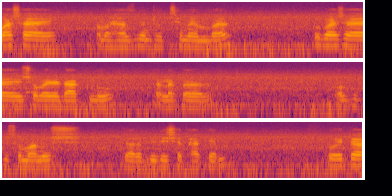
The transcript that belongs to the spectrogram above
বাসায় আমার হাজব্যান্ড হচ্ছে মেম্বার। তো বাসায় সবাই ডাকলো, এলাকার অল্প কিছু মানুষ যারা বিদেশে থাকেন। তো এটা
